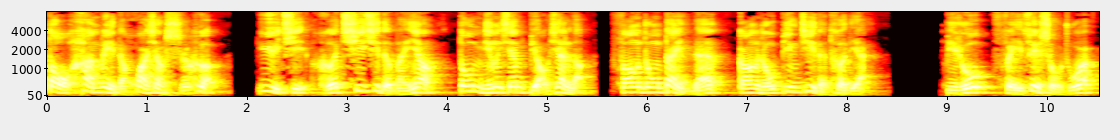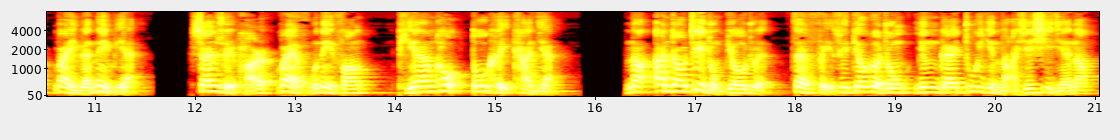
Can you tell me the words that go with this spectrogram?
到汉魏的画像石刻、玉器和漆器的纹样，都明显表现了。方中带圆，刚柔并济的特点，比如翡翠手镯外圆内扁，山水牌外弧内方，平安扣都可以看见。那按照这种标准，在翡翠雕刻中应该注意哪些细节呢？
